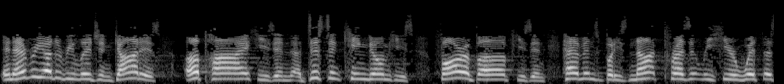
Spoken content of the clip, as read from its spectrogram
In every other religion, God is up high, He's in a distant kingdom, He's far above, He's in heavens, but He's not presently here with us.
